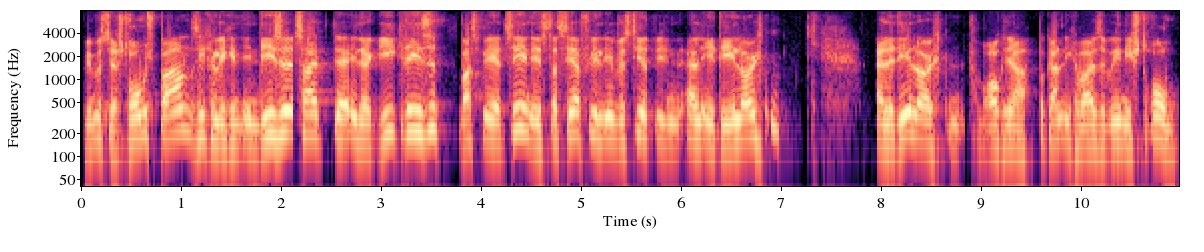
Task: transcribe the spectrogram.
Wir müssen ja Strom sparen, sicherlich in, in diese Zeit der Energiekrise. Was wir jetzt sehen, ist, dass sehr viel investiert wird in LED-Leuchten. LED-Leuchten verbrauchen ja bekanntlicherweise wenig Strom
